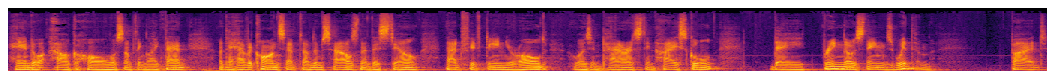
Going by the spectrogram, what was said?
handle alcohol or something like that, but they have a concept of themselves that they're still that 15 year old who was embarrassed in high school. They bring those things with them, but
